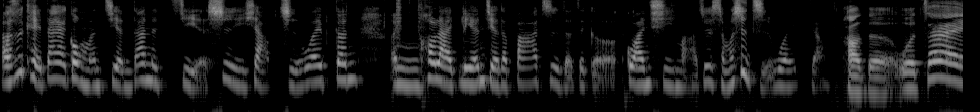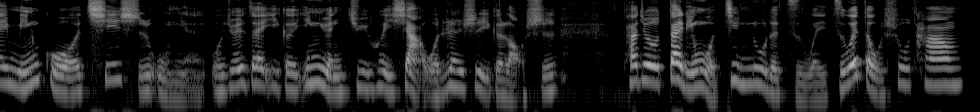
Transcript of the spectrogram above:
老师可以大概跟我们。我们简单的解释一下紫薇跟嗯后来连接的八字的这个关系嘛，就是什么是紫薇这样。好的，我在民国七十五年，我觉得在一个因缘聚会下，我认识一个老师，他就带领我进入了紫薇。紫薇斗数，它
